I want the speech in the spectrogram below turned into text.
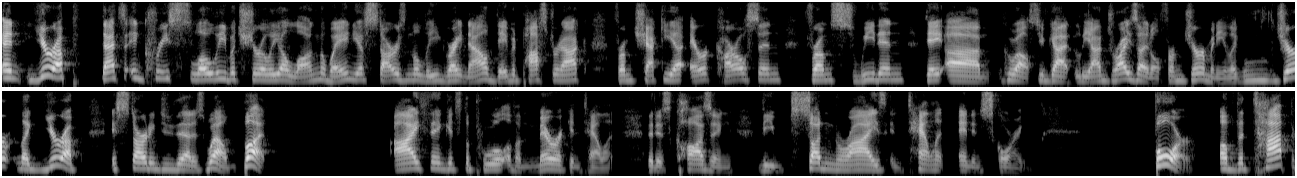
And Europe that's increased slowly but surely along the way. And you have stars in the league right now David Pastrnak from Czechia, Erik Karlsson from Sweden. They, um, who else? You've got Leon Draisaitl from Germany. Like, Ger- like Europe is starting to do that as well. But I think it's the pool of American talent that is causing the sudden rise in talent and in scoring. Four of the top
